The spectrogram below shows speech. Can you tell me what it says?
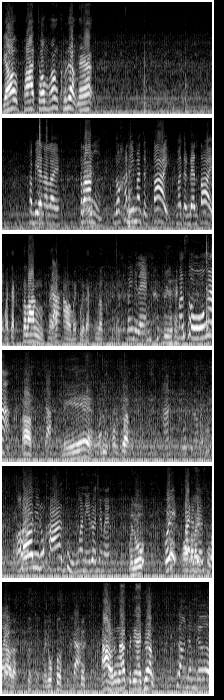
เดี๋ยวพาชมห้องเครื่องนะฮะ ทะเบียนอะไร ตรังรถคันนี้มาจากใต้ มาจากแดนใต้ มาจากตรังนะครับจ้ะ อ้าวไม่เปิดอะนี่ครับไม่มีแรง มีเลยมันสูงอะ อ้าวจ้ะนี่มาดูห้องเครื่องฮะเออ มีลูกค้าถุงวันนี้ด้วยใช่ไหมไม่รู้เฮ้ยออป้ายกทะอะไรเบียนสวย เก้าเหรอไม่รู้จ้ะ อ้าวน้องนัทเป็นยังไงเครื่อง รื่องเดิม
